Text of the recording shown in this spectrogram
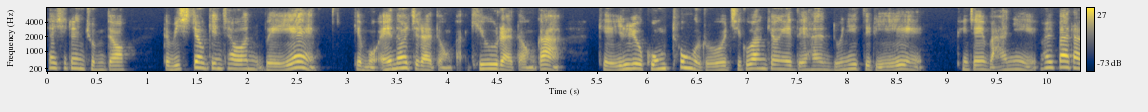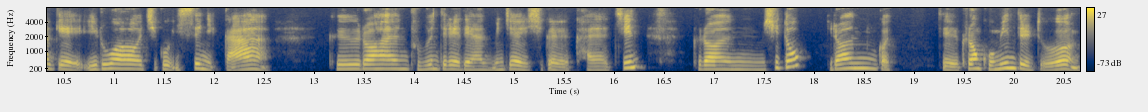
사실은 좀더 미시적인 차원 외에 이렇게 뭐 에너지라던가 기후라던가 이렇게 인류 공통으로 지구 환경에 대한 논의들이 굉장히 많이 활발하게 이루어지고 있으니까 그러한 부분들에 대한 문제의식을 가진 그런 시도 이런 것들 그런 고민들도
